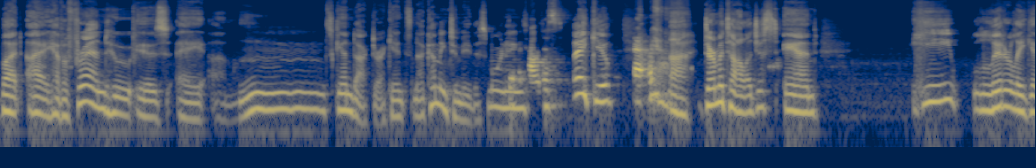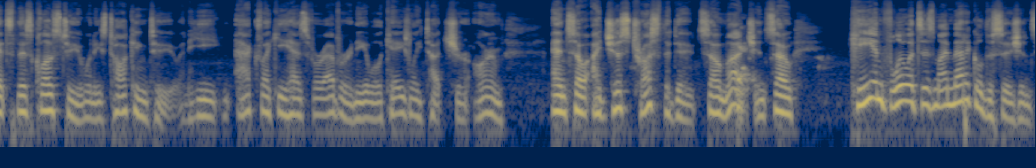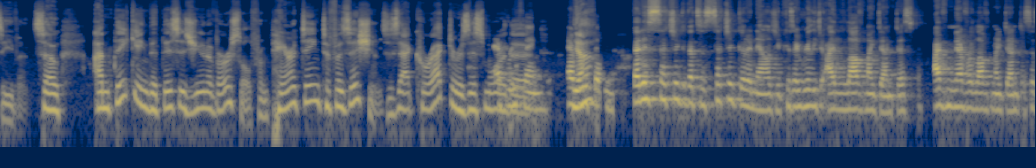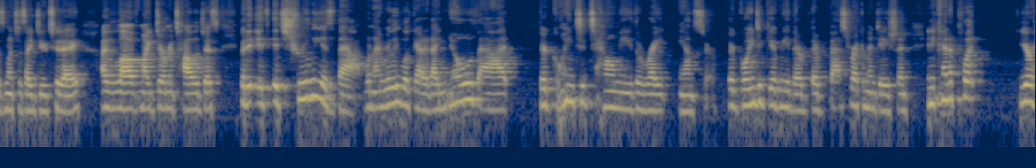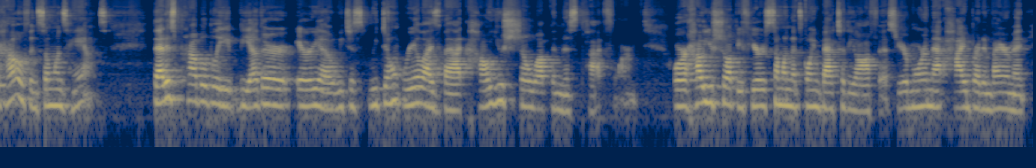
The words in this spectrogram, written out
but I have a friend who is a um, skin doctor. I can't, it's not coming to me this morning. Dermatologist. Thank you. Uh, dermatologist. And he literally gets this close to you when he's talking to you and he acts like he has forever and he will occasionally touch your arm. And so I just trust the dude so much. Yeah. And so he influences my medical decisions even. So I'm thinking that this is universal from parenting to physicians. Is that correct, or is this more everything? The, everything. Yeah? That is such a that's a, such a good analogy because I really do. I love my dentist. I've never loved my dentist as much as I do today. I love my dermatologist, but it, it, it truly is that. When I really look at it, I know that they're going to tell me the right answer. They're going to give me their, their best recommendation. And you kind of put your health in someone's hands. That is probably the other area we just we don't realize that how you show up in this platform or how you show up if you're someone that's going back to the office, you're more in that hybrid environment.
